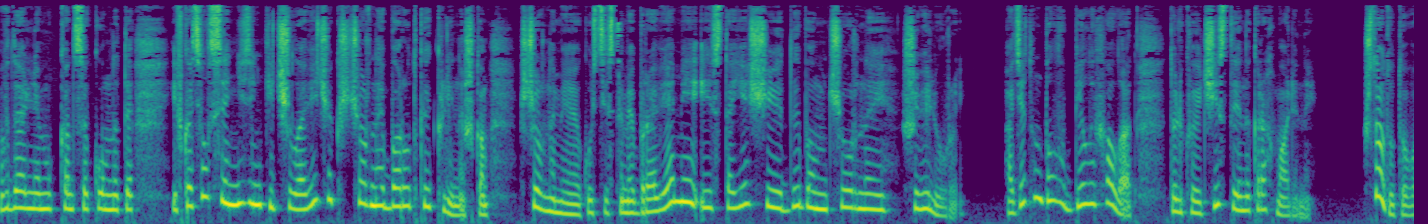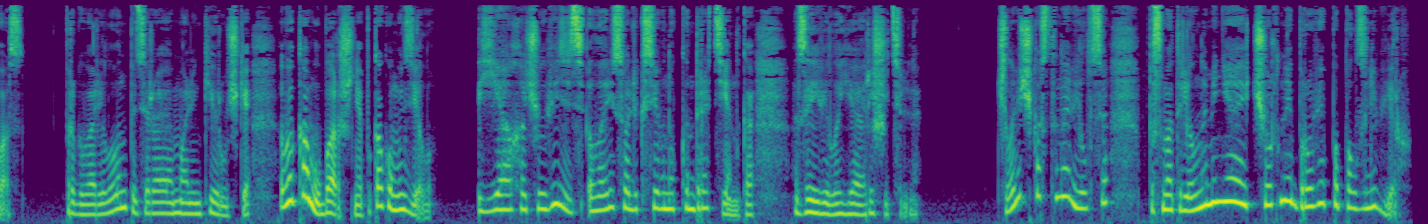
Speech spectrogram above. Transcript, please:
в дальнем конце комнаты, и вкатился низенький человечек с черной бородкой-клинышком, с черными кустистыми бровями и стоящей дыбом черной шевелюрой. Одет он был в белый халат, только чистый и накрахмаленный. «Что тут у вас?» проговорил он, потирая маленькие ручки. «Вы кому, барышня, по какому делу?» «Я хочу увидеть Ларису Алексеевну Кондратенко», — заявила я решительно. Человечек остановился, посмотрел на меня, и черные брови поползли вверх.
